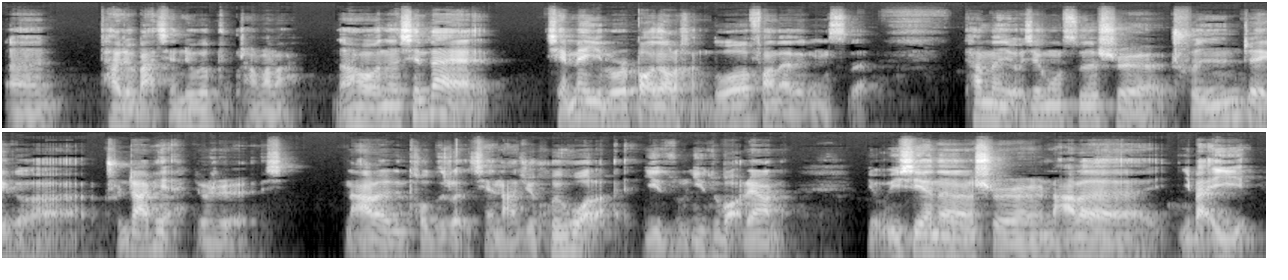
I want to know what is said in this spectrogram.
呃他就把钱就给补上了嘛，然后呢现在。前面一轮爆掉了很多放贷的公司，他们有些公司是纯这个纯诈骗，就是拿了人投资者的钱拿去挥霍了，易租易租宝这样的；有一些呢是拿了一百亿，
